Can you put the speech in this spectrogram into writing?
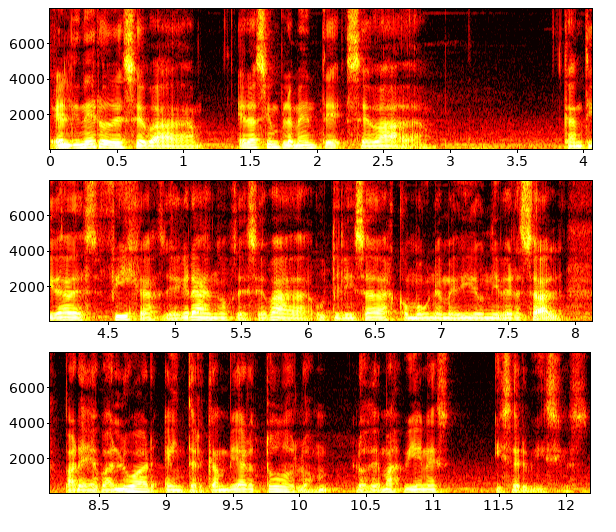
El dinero de cebada era simplemente cebada, cantidades fijas de granos de cebada utilizadas como una medida universal para evaluar e intercambiar todos los, los, demás bienes y servicios.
